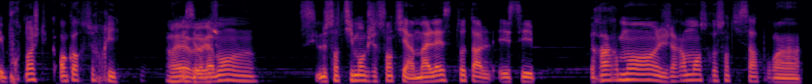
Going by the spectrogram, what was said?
et pourtant j'étais encore surpris. Ouais, c'est ouais, vraiment le sentiment que j'ai ressenti un malaise total. Et c'est rarement, j'ai rarement ressenti ça pour, un,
